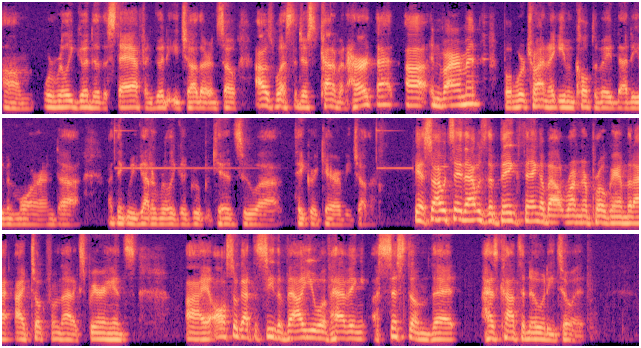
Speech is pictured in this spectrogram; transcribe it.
um, were really good to the staff and good to each other. And so I was blessed to just kind of inherit that uh, environment, but we're trying to even cultivate that even more. And uh, I think we got a really good group of kids who uh, take great care of each other. Yeah, so I would say that was the big thing about running a program that I, I took from that experience. I also got to see the value of having a system that has continuity to it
